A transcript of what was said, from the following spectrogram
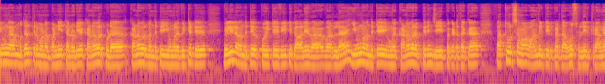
இவங்க முதல் திருமணம் பண்ணி தன்னுடைய கணவர் கூட கணவர் வந்துட்டு இவங்களை விட்டுட்டு வெளியில் வந்துட்டு போயிட்டு வீட்டுக்கு ஆளே வ வரல. இவங்க வந்துட்டு இவங்க கணவரை பிரிஞ்சு இப்போ கிட்டத்தட்ட பத்து வருஷமாக வாழ்ந்துக்கிட்டு இருக்கிறதாகவும் சொல்லியிருக்கிறாங்க.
